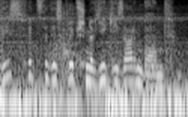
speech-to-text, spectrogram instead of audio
This fits the description of Yiki's armband.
